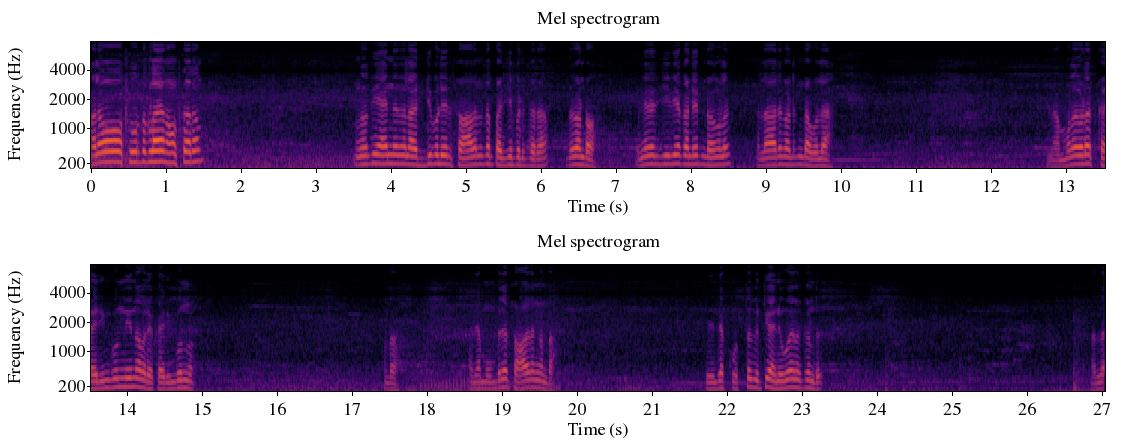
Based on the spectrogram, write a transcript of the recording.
ഹലോ സുഹൃത്തുക്കളെ നമസ്കാരം. നിങ്ങൾക്ക് ഞാൻ നല്ല അടിപൊളി ഒരു സാധനത്തെ പരിചയപ്പെടുത്തി തരാം ഇത് കണ്ടോ? ഇങ്ങനെ ഒരു ജീവിയെ കണ്ടിട്ടുണ്ടോ നിങ്ങൾ എല്ലാവരും കണ്ടിട്ടുണ്ടാവും അല്ലേ? നമ്മളിവിടെ കരിങ്കുന്നി എന്നാ പറയാ? കരിങ്കുന്ന്. കണ്ടോ? ഞാൻ മുമ്പിലെ സാധനം കണ്ട? ഇതിന്റെ കുത്ത് കിട്ടിയ അനുഭവം എനിക്കുണ്ട്. നല്ല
